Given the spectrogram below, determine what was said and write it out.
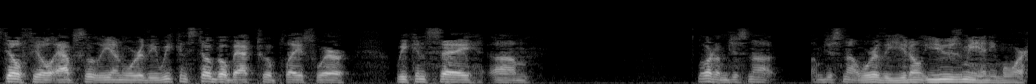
still feel absolutely unworthy. We can still go back to a place where we can say, um, Lord, I'm just not I'm just not worthy. You don't use me anymore.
